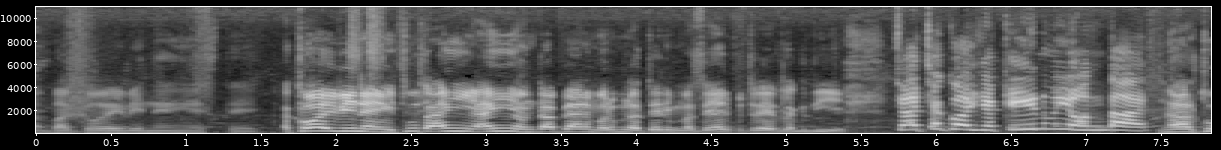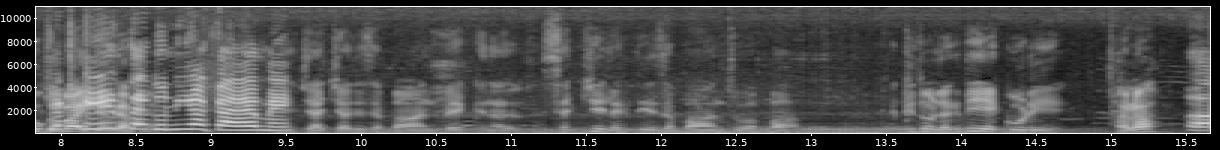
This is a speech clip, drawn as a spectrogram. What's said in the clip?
ਅੱਬਾ ਕੋਈ ਵੀ ਨਹੀਂ ਇਸ ਤੇ ਕੋਈ ਵੀ ਨਹੀਂ ਤੂੰ ਤਾਂ ਅਹੀਂ ਅਹੀਂ ਹੁੰਦਾ ਪਿਆ ਨਾ ਮਰਮਲਾ ਤੇਰੀ ਮਸੇਰ ਪਿਤਰੇਰ ਲੱਗਦੀ ਏ ਚਾਚਾ ਕੋਈ ਯਕੀਨ ਵੀ ਹੁੰਦਾ ਹੈ ਨਾਲ ਤੂੰ ਗਵਾਹੀ ਯਕੀਨ ਦੇਦਾ ਤੇ ਦੁਨੀਆ ਕਾਇਮ ਹੈ ਚਾਚਾ ਦੀ ਜ਼ਬਾਨ ਵੇਖਣਾ ਸੱਚੀ ਲੱਗਦੀ ਹੈ ਜ਼ਬਾਨ ਤੋਂ ਅੱਬਾ ਕਿਦੋਂ ਲੱਗਦੀ ਹੈ ਕੁੜੀ ਹਲਾ ਆ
